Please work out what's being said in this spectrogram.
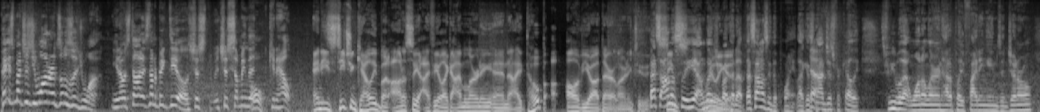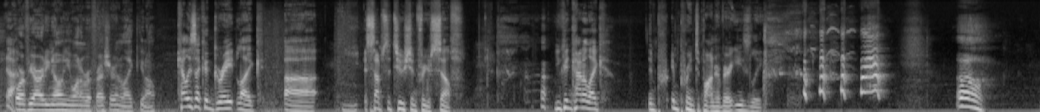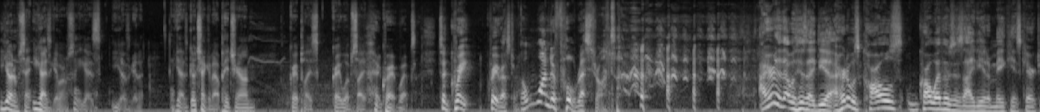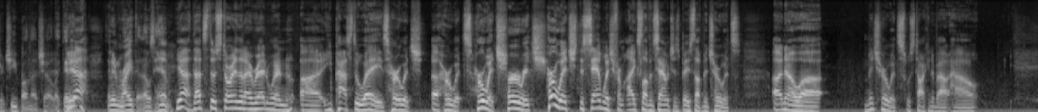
Pay as much as you want or as little as you want. You know, it's not it's not a big deal. It's just it's just something that Oh. can help. And he's teaching Kelly, but honestly, I feel like I'm learning, and I hope all of you out there are learning too. That's Seems honestly, yeah. I'm glad really you brought good. that up. That's honestly the point. Like, it's Yeah. not just for Kelly. It's for people that want to learn how to play fighting games in general, Yeah. or if you already know and you want a refresher, and like, you know, Kelly's like a great like uh, substitution for yourself. you can kind of like imp- imprint upon her very easily. oh, You get what I'm saying? You guys get what I'm saying? You guys, you guys get it. You guys go check it out. Patreon, great place, great website, Great website. it's a great, great restaurant. a wonderful restaurant. I heard that that was his idea. I heard it was Carl's Carl Weathers' idea to make his character cheap on that show. Like they didn't, Yeah. they didn't write that. That was him. yeah, that's the story that I read when uh, he passed away. Is Hurwitz, uh, Hurwitz, Hurwitz, Hurwitz. Hurwitz, the sandwich from Ike's Love and Sandwiches, based off Mitch Hurwitz. Uh, no, uh, Mitch Hurwitz was talking about how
